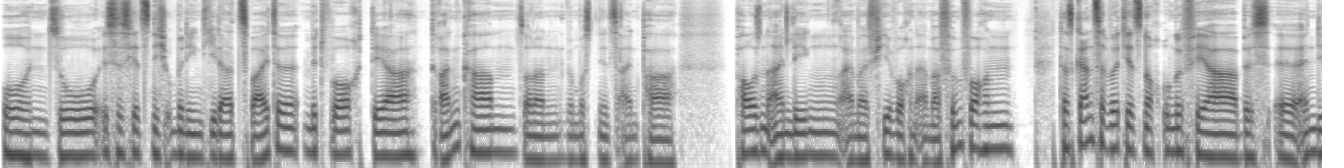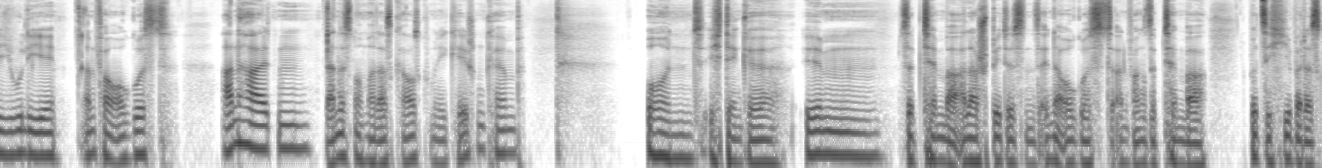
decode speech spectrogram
Und so ist es jetzt nicht unbedingt jeder zweite Mittwoch, der dran kam, sondern wir mussten jetzt ein paar Pausen einlegen, einmal vier Wochen, einmal fünf Wochen. Das Ganze wird jetzt noch ungefähr bis äh, Ende Juli, Anfang August anhalten. Dann ist nochmal das Chaos Communication Camp. Und ich denke, im September, aller spätestens Ende August, Anfang September, wird sich hierbei das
